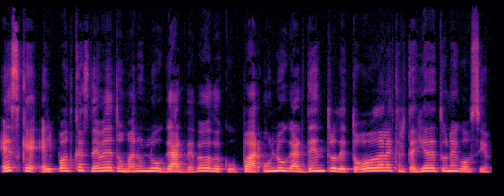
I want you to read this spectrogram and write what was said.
Es que el podcast debe de tomar un lugar, debe de ocupar un lugar dentro de toda la estrategia de tu negocio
